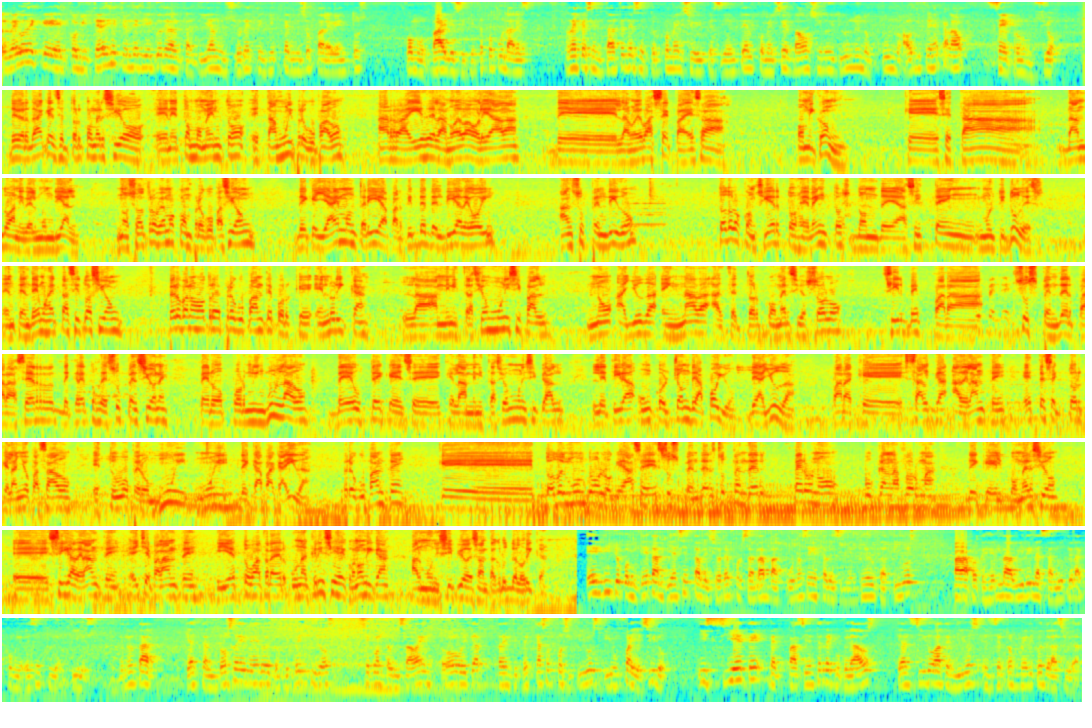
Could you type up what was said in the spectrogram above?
Luego de que el Comité de Gestión de Riesgos de la Alcaldía anunció restringir permisos para eventos como bailes y fiestas populares, representantes del sector comercio y presidente del comercio del Bajo Sino diurno y nocturno, Audi Freja Calao, se pronunció. De verdad que el sector comercio en estos momentos está muy preocupado a raíz de la nueva oleada de la nueva cepa, esa Omicron, que se está dando a nivel mundial. Nosotros vemos con preocupación de que ya en Montería, a partir desde el día de hoy, han suspendido todos los conciertos, eventos donde asisten multitudes. Entendemos esta situación, pero para nosotros es preocupante porque en Lorica la administración municipal no ayuda en nada al sector comercio, solo sirve para suspender. para hacer decretos de suspensiones, pero por ningún lado ve usted que, se, que la administración municipal le tira un colchón de apoyo, de ayuda, para que salga adelante este sector que el año pasado estuvo pero muy, muy de capa caída. Preocupante que todo el mundo lo que hace es suspender, suspender, pero no buscan la forma de que el comercio eh, siga adelante, eche para adelante y esto va a traer una crisis económica al municipio de Santa Cruz de Lorica. En dicho comité también se estableció reforzar las vacunas en establecimientos educativos para proteger la vida y la salud de las comunidades estudiantiles. Es de notar que hasta el 12 de enero de 2022 se contabilizaba en todo Lorica 33 casos positivos y un fallecido y 7 pacientes recuperados que han sido atendidos en centros médicos de la ciudad.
